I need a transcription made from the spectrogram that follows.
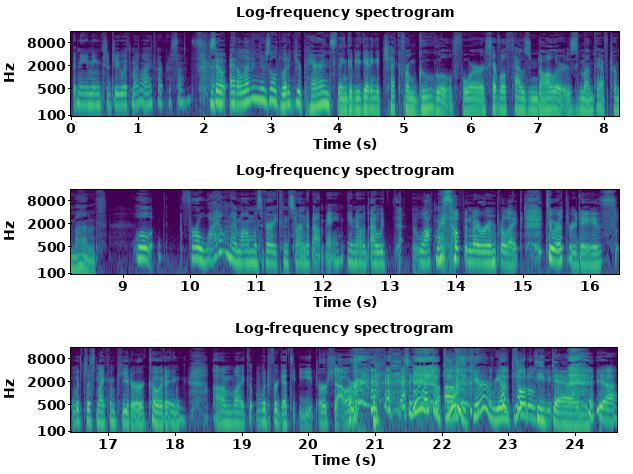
been aiming to do with my life ever since. So at 11 years old, what did your parents think of you getting a check from Google for several thousand dollars month after month? Well, for a while, my mom was very concerned about me. You know, I would uh, lock myself in my room for like two or three days with just my computer coding. Um, like, would forget to eat or shower. So you're like a geek. you're a real a geek deep geek. down. yeah.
